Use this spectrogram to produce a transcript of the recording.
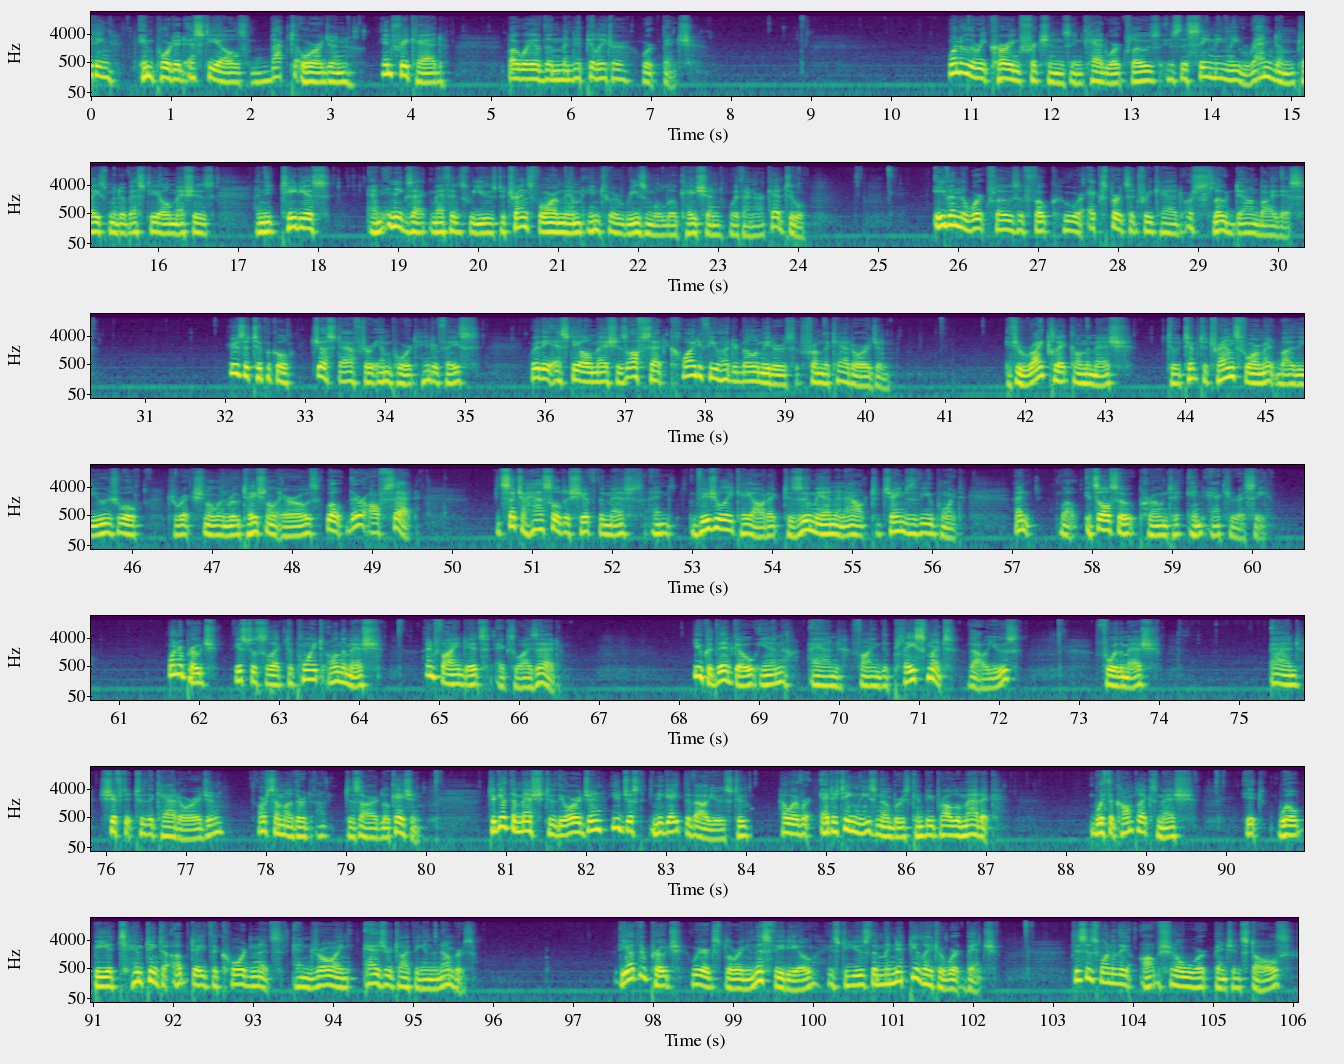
getting imported STLs back to origin in FreeCAD by way of the manipulator workbench. One of the recurring frictions in CAD workflows is the seemingly random placement of STL meshes and the tedious and inexact methods we use to transform them into a reasonable location within our CAD tool. Even the workflows of folk who are experts at FreeCAD are slowed down by this. Here's a typical just after import interface where the STL mesh is offset quite a few hundred millimeters from the CAD origin. If you right click on the mesh to attempt to transform it by the usual directional and rotational arrows, well, they're offset. It's such a hassle to shift the mesh and visually chaotic to zoom in and out to change the viewpoint. And, well, it's also prone to inaccuracy. One approach is to select a point on the mesh and find its XYZ. You could then go in and find the placement values for the mesh and shift it to the CAD origin or some other uh, desired location. To get the mesh to the origin, you just negate the values to. However, editing these numbers can be problematic. With a complex mesh, it will be attempting to update the coordinates and drawing as you're typing in the numbers. The other approach we're exploring in this video is to use the manipulator workbench. This is one of the optional workbench installs.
